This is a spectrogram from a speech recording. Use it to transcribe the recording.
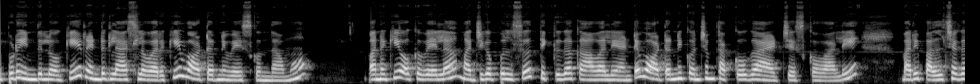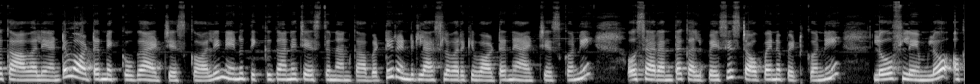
ఇప్పుడు ఇందులోకి రెండు గ్లాసుల వరకు వాటర్ని వేసుకుందాము. మనకి ఒకవేళ మజ్జిగ పులుసు తిక్కుగా కావాలి అంటే వాటర్ని కొంచెం తక్కువగా యాడ్ చేసుకోవాలి. మరి పల్చగా కావాలి అంటే వాటర్ని ఎక్కువగా యాడ్ చేసుకోవాలి. నేను తిక్కుగానే చేస్తున్నాను కాబట్టి రెండు గ్లాసుల వరకు వాటర్ని యాడ్ చేసుకొని ఓసారి అంతా కలిపేసి స్టవ్ పైన పెట్టుకొని లో ఫ్లేమ్లో ఒక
